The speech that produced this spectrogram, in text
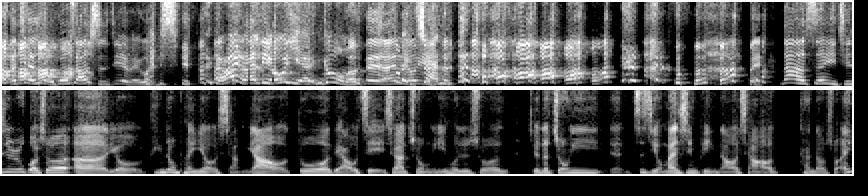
那既然是我工商时间也没关系，赶快来留言跟我们对来对战。对，那所以其实如果说呃有听众朋友想要多了解一下中医，或者说觉得中医呃自己有慢性病，然后想要看到说哎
